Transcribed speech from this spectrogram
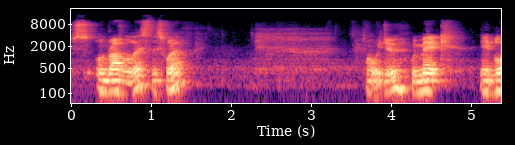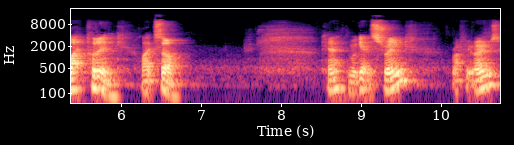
just unravel this this way. What we do, we make a black pudding, like so. Okay, then we get the string, wrap it round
